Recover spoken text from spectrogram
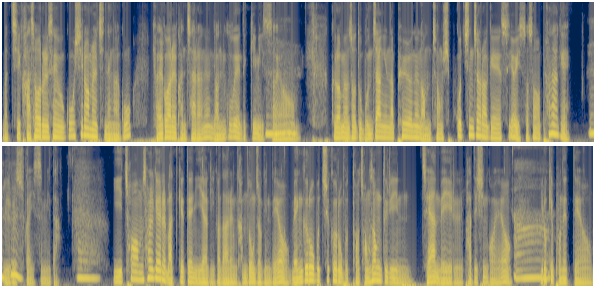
마치 가설을 세우고 실험을 진행하고 결과를 관찰하는 연구의 느낌이 있어요. 음. 그러면서도 문장이나 표현은 엄청 쉽고 친절하게 쓰여 있어서 편하게 읽을 음흠. 수가 있습니다. 어. 이 처음 설계를 맡게 된 이야기가 나름 감동적인데요. 맹그로브 측으로부터 정성 들인 제안 메일을 받으신 거예요. 아. 이렇게 보냈대요.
